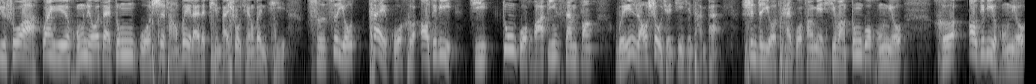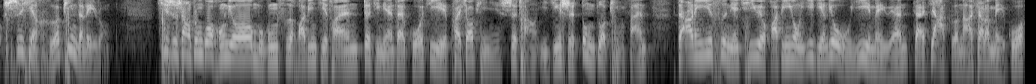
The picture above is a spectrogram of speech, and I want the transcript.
据说啊，关于红牛在中国市场未来的品牌授权问题，此次由泰国和奥地利及中国华彬三方围绕授权进行谈判，甚至有泰国方面希望中国红牛和奥地利红牛实现合并的内容。其实上，中国红牛母公司华彬集团这几年在国际快消品市场已经是动作频繁。在二零一四年七月，华彬用一点六五亿美元的价格拿下了美国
